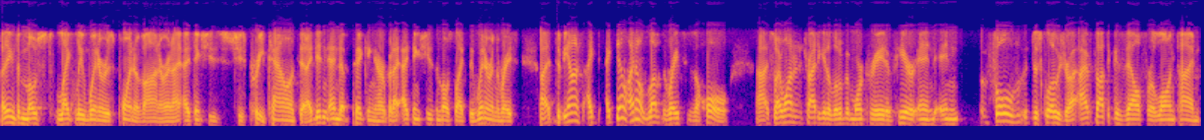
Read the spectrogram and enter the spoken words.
I think the most likely winner is Point of Honor, and I, I think she's she's pretty talented. I didn't end up picking her, but I, I think she's the most likely winner in the race. Uh, to be honest, I, I don't I don't love the race as a whole, uh, so I wanted to try to get a little bit more creative here. And in full disclosure, I, I've thought the Gazelle for a long time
